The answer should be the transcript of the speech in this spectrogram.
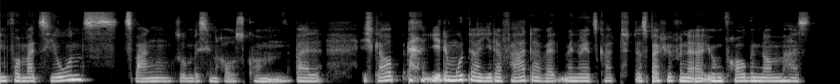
Informationszwang so ein bisschen rauskommen, weil ich glaube, jede Mutter, jeder Vater, wenn, du jetzt gerade das Beispiel von der jungen Frau genommen hast,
